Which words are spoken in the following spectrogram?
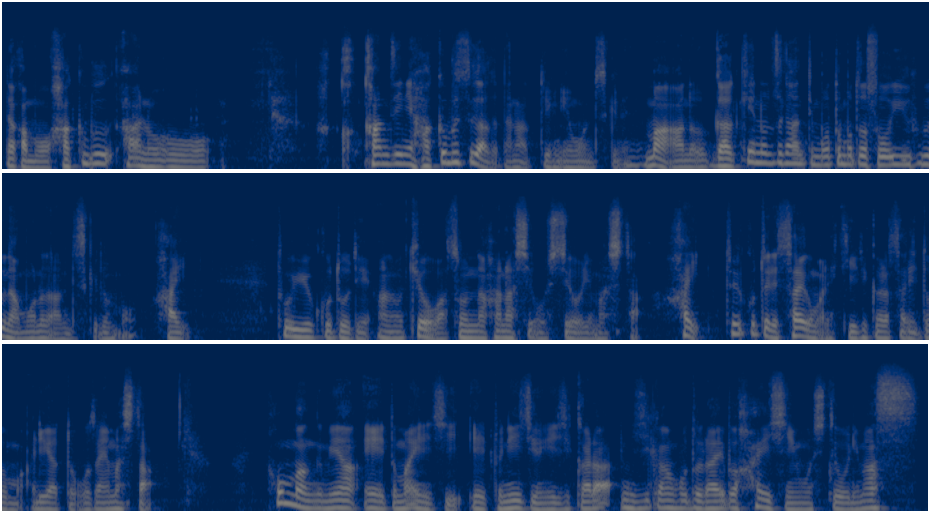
なんかもう博物あの完全に博物学だなっていうふうに思うんですけどね。まあ、あの、学研の図鑑ってもともとそういうふうなものなんですけども、はい。ということで、あの、今日はそんな話をしておりました。はい。ということで、最後まで聞いてくださり、どうもありがとうございました。本番組は、えっ、ー、と、毎日、えっ、ー、と、22時から2時間ほどライブ配信をしております。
